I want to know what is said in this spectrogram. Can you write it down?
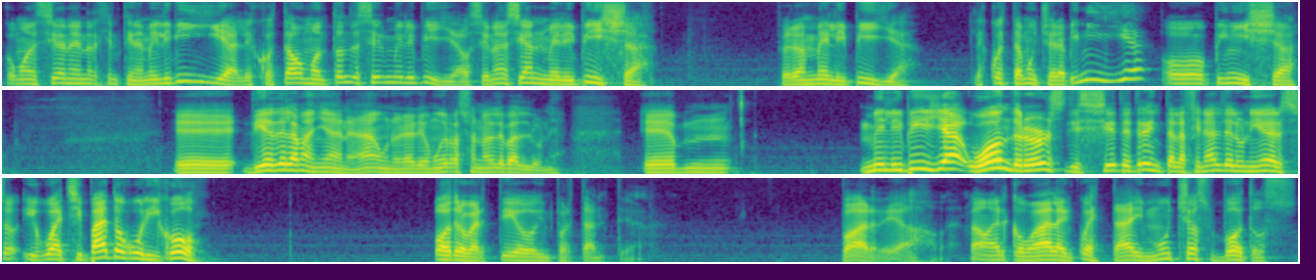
como decían en Argentina. Melipilla, les costaba un montón decir Melipilla, o si no decían Melipilla, pero es Melipilla. Les cuesta mucho, ¿era Pinilla o Pinilla? 10 eh, de la mañana, ¿ah? un horario muy razonable para el lunes. Eh, Melipilla Wanderers, 17.30, la final del universo. Y Huachipato Curicó. Otro partido importante. Par de ajo. Vamos a ver cómo va la encuesta. Hay muchos votos.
